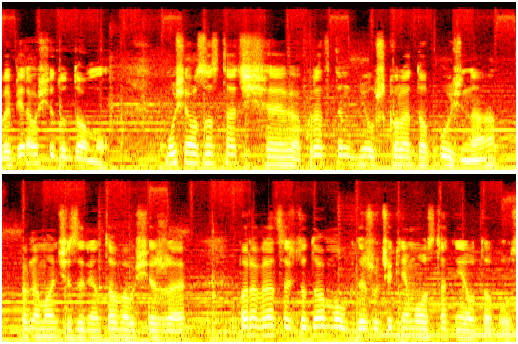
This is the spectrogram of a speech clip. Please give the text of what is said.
wybierał się do domu. Musiał zostać e, akurat w tym dniu w szkole do późna, pewnym momencie zorientował się, że pora wracać do domu, gdyż ucieknie mu ostatni autobus.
